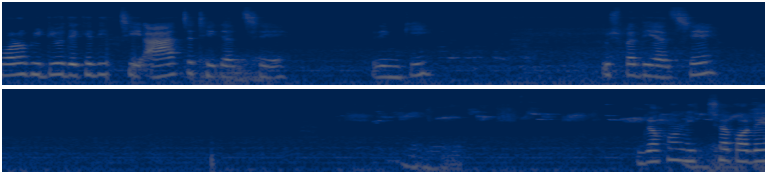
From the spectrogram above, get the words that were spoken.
বড় ভিডিও দেখে দিচ্ছি। আচ্ছা ঠিক আছে। রিঙ্কি পুষ্পাদি আছে। যখন ইচ্ছা করে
